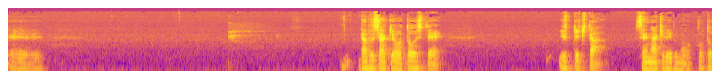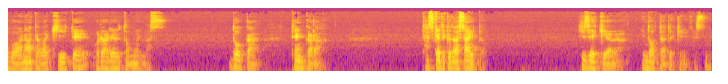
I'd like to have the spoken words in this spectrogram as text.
えー、ラブシャケを通して言ってきたセナケレブの言葉をあなたは聞いておられると思いますどうか天から助けてくださいとヒゼキヤが祈った時にですね、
